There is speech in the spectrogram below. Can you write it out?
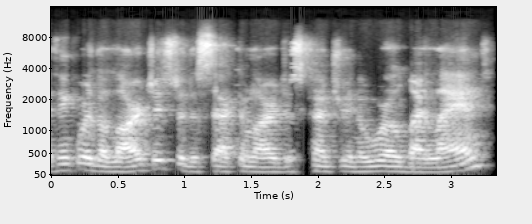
I think we're the largest or the second largest country in the world by land.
